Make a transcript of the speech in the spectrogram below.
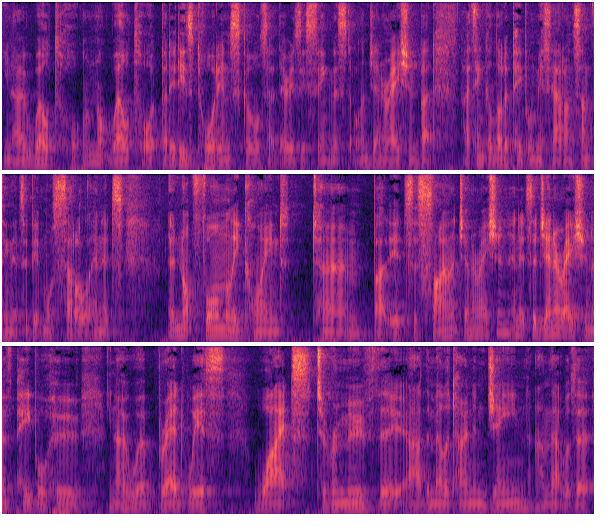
you know, well taught, not well taught, but it is taught in schools that there is this thing, the stolen generation. But I think a lot of people miss out on something that's a bit more subtle and it's not formally coined term, but it's a silent generation, and it's a generation of people who, you know, were bred with whites to remove the uh, the melatonin gene. Um, that was a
